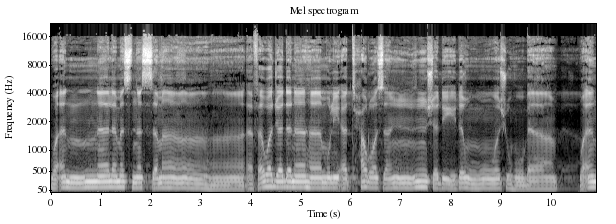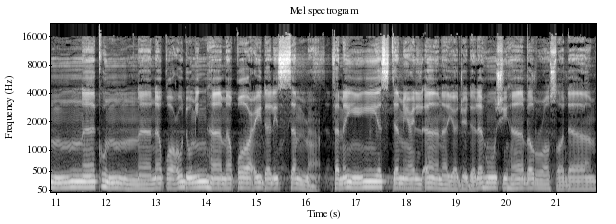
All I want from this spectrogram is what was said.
وأنا لمسنا السماء فوجدناها ملئت حرسا شديدا وشهبا وأنا كنا نقعد منها مقاعد للسمع. فمن يستمع الآن يجد له شهابا رصدا.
